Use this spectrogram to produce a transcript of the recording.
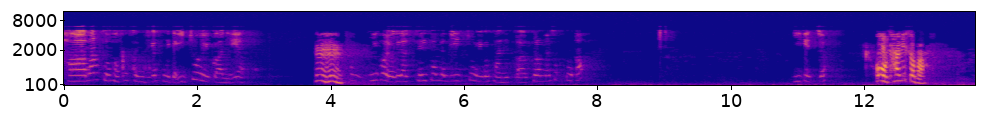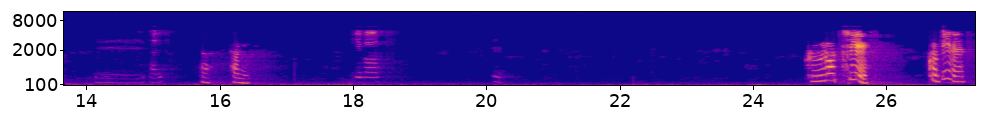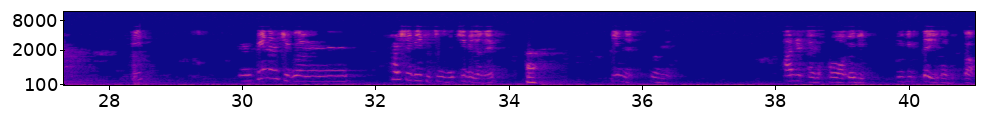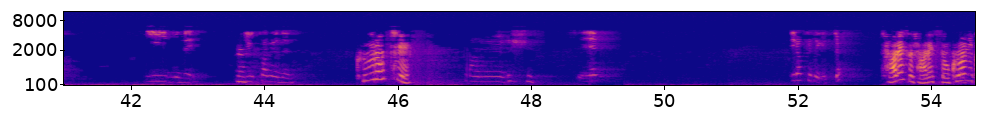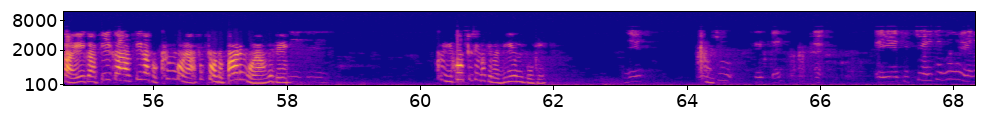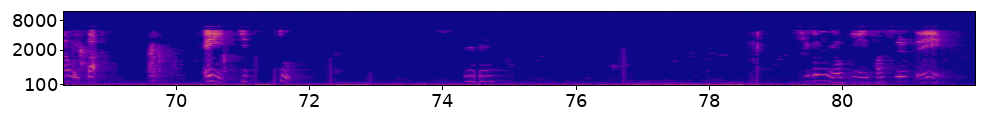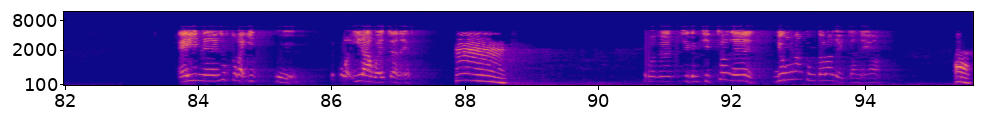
4만큼 가속도 움직였으니까 2초일 거 아니에요? 응, 응. 그럼 이거 여기다 대입하면 2초 이거 4니까 그러면 속도가 2겠죠? 어, 단위 써봐. 음, 4니? 어, 단위. 얘가 음, 그렇지. 그럼 B는? B? 지금 82, D2, 60이잖아요? 어. B는 그러면 8일, 아니, 어, 여기 6일 때 이거니까 2분의 응. 6 하면은 그렇지. 한 10, 이렇게 되겠죠? 잘했어, 잘했어. 그러니까 A가 B가 B가 더 큰 거야. 속도가 더 빠른 거야, 그지? 음, 음. 그럼 이것도 생각해봐. 니은 보기. 니은 응. D2일 때 A의 D2에서 태동이 일어나고 있다. A, D2. 음. 지금 여기 봤을 때 A는 속도가 2, 그 속도가 2라고 했잖아요. 음, 그러면 지금 D2는 6만큼 떨어져 있잖아요. 어,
